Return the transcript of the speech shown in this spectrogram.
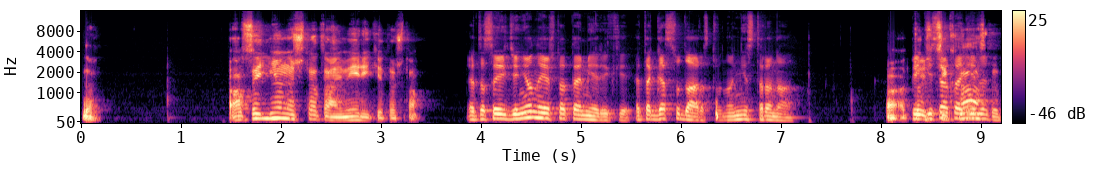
Да. А Соединенные Штаты Америки это что? Это Соединенные Штаты Америки. Это государство, но не страна. А, то есть 51, Техас,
